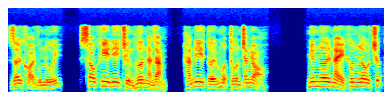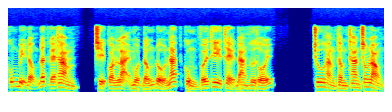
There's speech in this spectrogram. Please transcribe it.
Rời khỏi vùng núi, sau khi đi chừng hơn ngàn dặm, hắn đi tới một thôn trăng nhỏ. Nhưng nơi này không lâu trước cũng bị động đất ghé thăm, chỉ còn lại một đống đổ nát cùng với thi thể đang hư thối. Chu hằng thầm than trong lòng.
